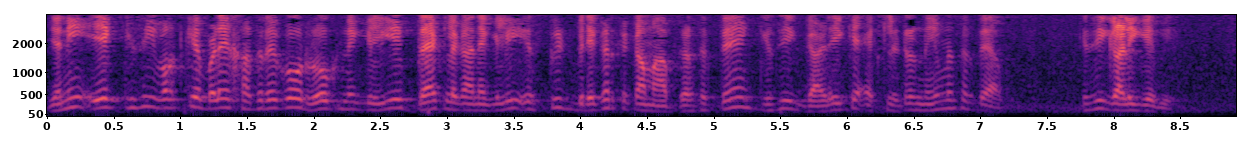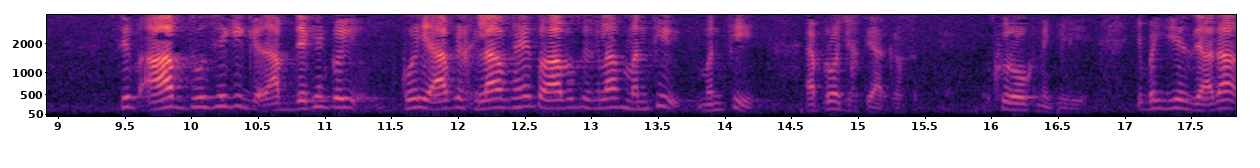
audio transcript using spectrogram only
یعنی ایک کسی وقت کے بڑے خطرے کو روکنے کے لیے، بریک لگانے کے لیے اسپیڈ بریکر کا کام آپ کر سکتے ہیں۔ کسی گاڑی کے ایکسیلیٹر نہیں بن سکتے آپ، کسی گاڑی کے بھی۔ صرف آپ دوسرے کی آپ دیکھیں کوئی کوئی آپ کے خلاف ہے تو آپ اس کے خلاف منفی منفی اپروچ اختیار کر سکتے ہیں اس کو روکنے کے لیے۔ کہ بھائی یہ زیادہ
